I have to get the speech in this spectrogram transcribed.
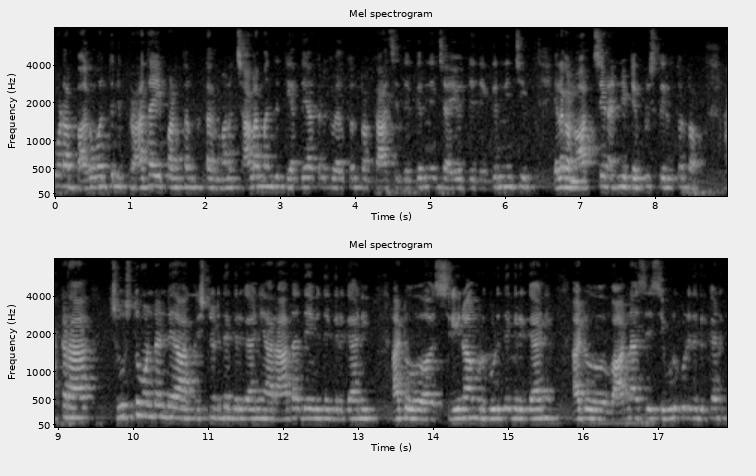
కూడా భగవంతుని ప్రాధాయపడుతుంటారు మనం చాలామంది తీర్థయాత్రలకు వెళ్తుంటాం. కాశీ దగ్గర నుంచి, అయోధ్య దగ్గర నుంచి ఇలాగ నార్త్ సైడ్ అన్ని టెంపుల్స్ తిరుగుతుంటాం. అక్కడ చూస్తూ ఉండండి ఆ కృష్ణుడి దగ్గర కానీ ఆ రాధాదేవి దగ్గర కానీ అటు శ్రీరాముడి గుడి దగ్గర కానీ అటు వారణాసి శివుడి గుడి దగ్గర కానీ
